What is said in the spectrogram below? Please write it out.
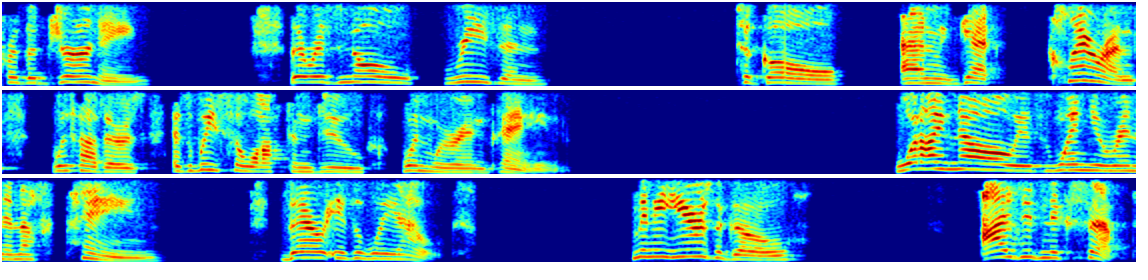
for the journey, there is no reason to go and get clearance with others as we so often do when we're in pain. What I know is when you're in enough pain, there is a way out. Many years ago, I didn't accept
